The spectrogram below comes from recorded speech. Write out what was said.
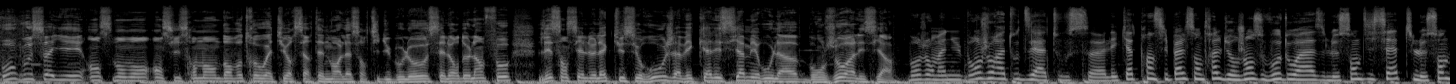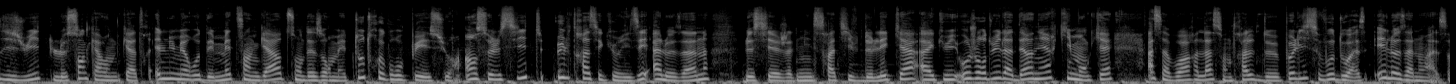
Où vous soyez en ce moment en Suisse romande, dans votre voiture, certainement à la sortie du boulot, c'est l'heure de l'info, l'essentiel de l'actu sur Rouge avec Alessia Meroula. Bonjour Alessia. Bonjour Manu, bonjour à toutes et à tous. Les quatre principales centrales d'urgence vaudoises, le 117, le 118, le 144 et le numéro des médecins de garde sont désormais toutes regroupées sur un seul site, ultra sécurisé à Lausanne. Le siège administratif de l'ECA a accueilli aujourd'hui la dernière qui manquait, à savoir la centrale de police vaudoise et lausannoise.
